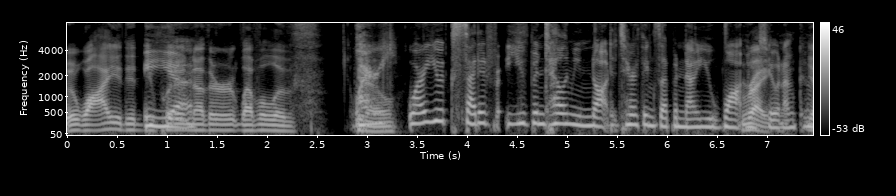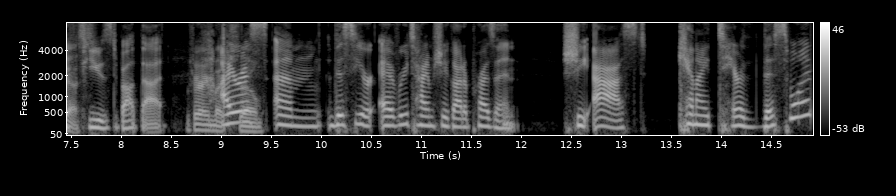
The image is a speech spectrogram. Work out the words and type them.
why did you put Yeah. another level of why are you, why are you excited? For, you've been telling me not to tear things up, and now you want me Right. to, and I'm Yes. confused about that. very much Iris, so? um, this year, every time she got a present, she asked, "Can I tear this one?"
